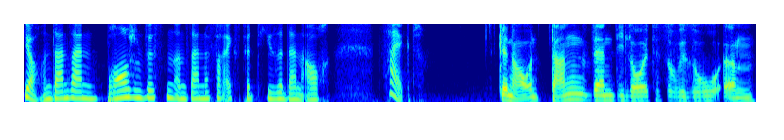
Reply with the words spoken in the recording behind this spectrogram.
ja, und dann sein Branchenwissen und seine Fachexpertise dann auch zeigt. Genau, und dann werden die Leute sowieso ähm,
